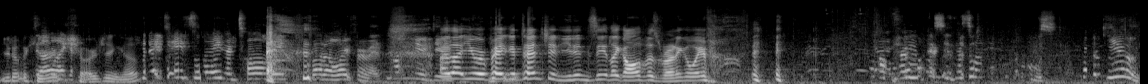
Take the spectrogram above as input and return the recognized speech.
You don't Yeah, hear like- charging up? 19 days later told me run away from it. Fuck you, dude. I thought you were paying attention. You didn't see like all of us running away from it. Oh, I wasn't. That's what happens. Fuck you.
